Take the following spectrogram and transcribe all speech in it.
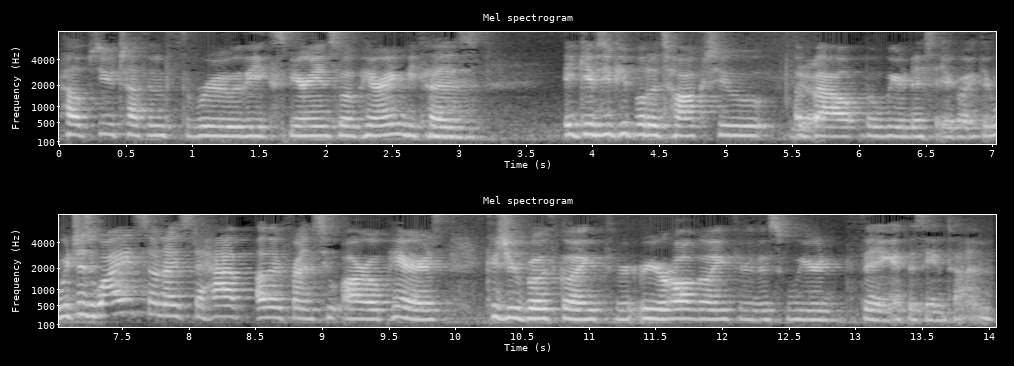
helps you toughen through the experience of au pairing because it gives you people to talk to Yeah. about the weirdness that you're going through. Which is why it's so nice to have other friends who are au pairs because you're both going through, or you're all going through this weird thing at the same time.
